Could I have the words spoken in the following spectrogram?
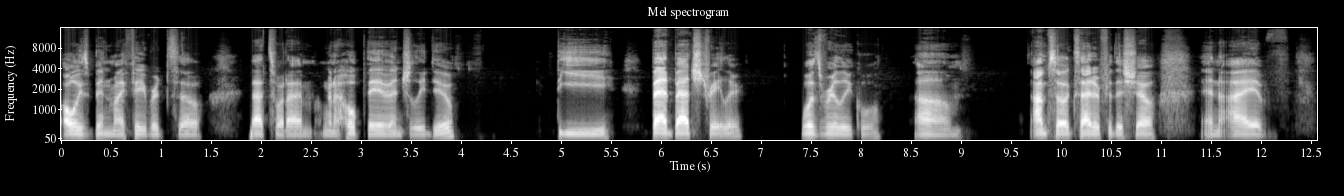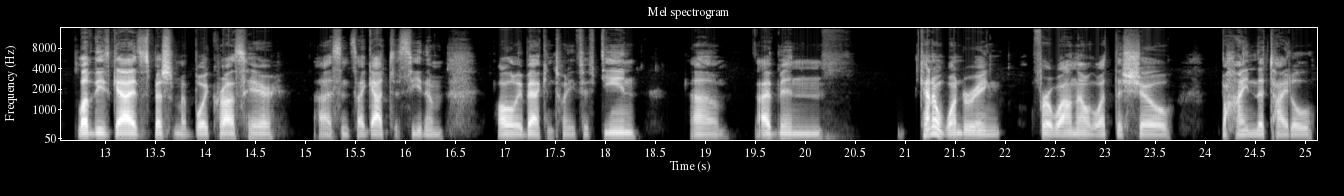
always been my favorite, so that's what I'm I'm gonna hope they eventually do. The Bad Batch trailer was really cool. Um, I'm so excited for this show, and I have loved these guys, especially my boy Crosshair, uh, since I got to see them all the way back in 2015. Um, I've been kind of wondering for a while now what the show behind the title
